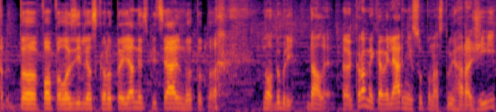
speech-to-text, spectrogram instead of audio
тр- то попало зілля скоро, то я не спеціально, то то. Ну, добрі, далі. Е, Кроме кавелярні, тут у нас тут гаражі.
